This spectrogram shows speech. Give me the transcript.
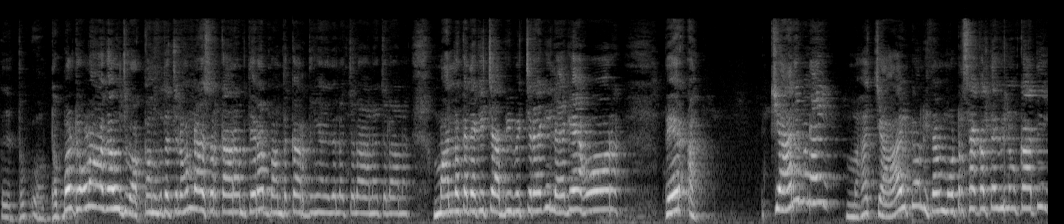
ਤੇ ਠੱਬਲ ਠੋਲਾ ਆ ਗਿਆ ਉਹ ਜਵਾਕਾਂ ਨੂੰ ਕਿਤੇ ਚਲਾਉਣ, ਨਾਲ ਸਰਕਾਰਾਂ ਬਤੇਰਾ ਬੰਦ ਕਰਦੀਆਂ ਨੇ ਜਿਹੜਾ ਚਲਾਣਾ ਚਲਾਣਾ। ਮੰਨ ਲਓ ਕਦੇ ਕਿ ਚਾਬੀ ਵਿੱਚ ਰਹਿ ਗਈ, ਲੈ ਗਿਆ ਹੋਰ। ਫਿਰ ਚਾਹ ਨਹੀਂ ਬਣਾਈ? ਮੈਂ ਕਿਹਾ ਚਾਹ ਹੀ ਢੋਲੀ ਤਾਂ ਮੋਟਰਸਾਈਕਲ ਤੇ ਵੀ ਲਮਕਾਤੀ।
